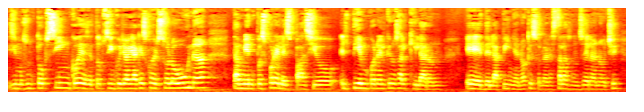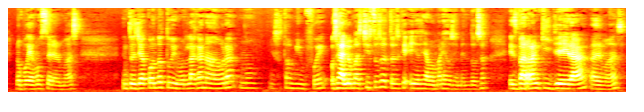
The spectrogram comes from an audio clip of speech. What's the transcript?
hicimos un top 5 y de ese top 5 ya había que escoger solo una, también pues por el espacio, el tiempo en el que nos alquilaron eh, de la piña, ¿no? Que solo era hasta las 11 de la noche, no podíamos tener más. Entonces ya cuando tuvimos la ganadora, no, eso también fue. O sea, lo más chistoso de todo es que ella se llama María José Mendoza, es barranquillera además.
